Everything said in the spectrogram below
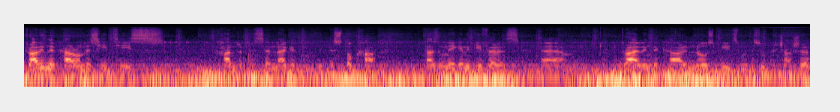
driving the car on the city is 100% like a, a stock car. Doesn't make any difference um, driving the car in low speeds with the supercharger.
